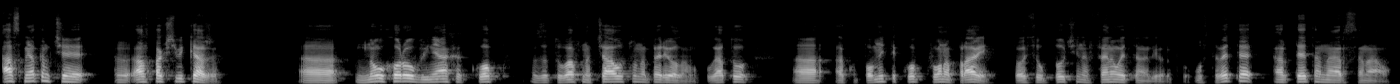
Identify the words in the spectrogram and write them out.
Аз смятам, че аз пак ще ви кажа. Много хора обвиняваха Клоп за това в началото на периода когато, ако помните Клоп какво направи, той се опълчи на феновете на Ливърпул. Оставете Артета на Арсенал.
